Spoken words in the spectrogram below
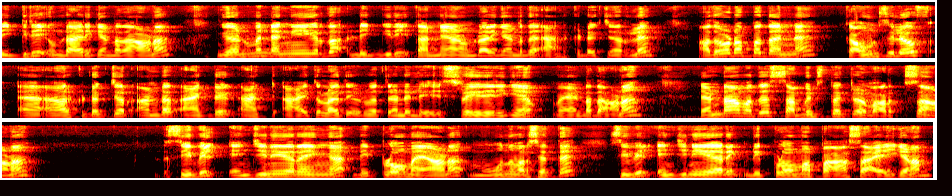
ഡിഗ്രി ഉണ്ടായിരിക്കേണ്ടതാണ്. ഗവൺമെന്റ് അംഗീകൃത ഡിഗ്രി തന്നെയാണ് ഉണ്ടായിരിക്കേണ്ടത് ആർക്കിടെക്ചറിൽ അതോടൊപ്പം തന്നെ council of architecture under act act ആയിരത്തി തൊള്ളായിരത്തി എഴുപത്തിരണ്ട് രജിസ്റ്റർ ചെയ്തിരിക്കുകയും വേണ്ടതാണ്. രണ്ടാമത് സബ് ഇൻസ്പെക്ടർ വർക്ക്സ് ആണ്. സിവിൽ എഞ്ചിനീയറിംഗ് ഡിപ്ലോമയാണ്. മൂന്ന് വർഷത്തെ സിവിൽ എഞ്ചിനീയറിംഗ് ഡിപ്ലോമ പാസ്സായിരിക്കണം.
